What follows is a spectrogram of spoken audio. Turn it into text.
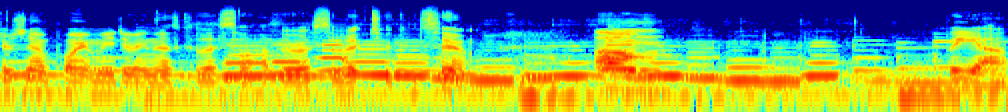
There's no point in me doing this because I still have the rest of it to consume. Um, but yeah.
